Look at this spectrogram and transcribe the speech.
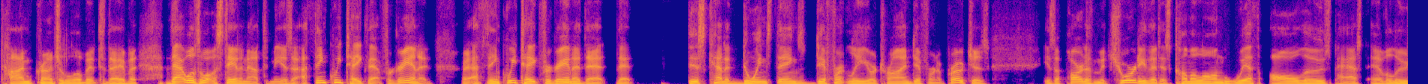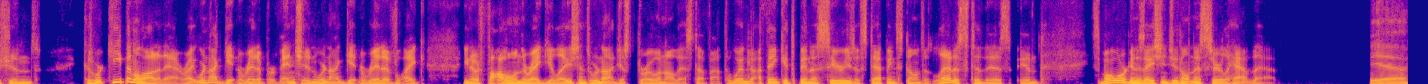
time crunch a little bit today, but that was what was standing out to me. Is I think we take that for granted. Right? I think we take for granted that that this kind of doing things differently or trying different approaches is a part of maturity that has come along with all those past evolutions because we're keeping a lot of that, right? We're not getting rid of prevention. We're not getting rid of like, you know, following the regulations. We're not just throwing all that stuff out the window. I think it's been a series of stepping stones that led us to this. In small organizations, you don't necessarily have that. Yeah.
